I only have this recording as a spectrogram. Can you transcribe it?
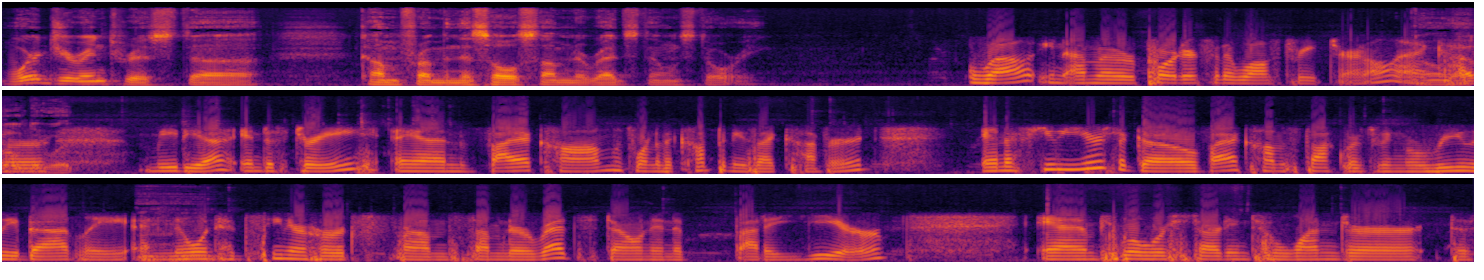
where'd your interest uh, come from in this whole Sumner Redstone story? Well, you know, I'm a reporter for the Wall Street Journal. and Oh, I do cover media industry, and Viacom was one of the companies I covered. And a few years ago, Viacom stock was doing really badly, and no one mm-hmm. had seen or heard from Sumner Redstone in about a year. And people were starting to wonder, does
